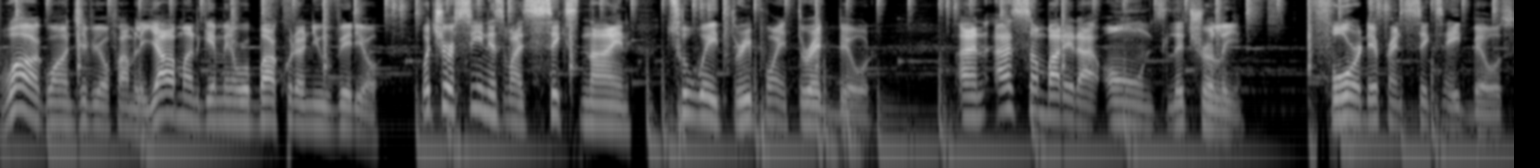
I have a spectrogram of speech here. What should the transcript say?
Wagwan GVO family, YaadMan Gaming we're back with a new video. What you're seeing is my 6'9 two-way three-point threat build. And as somebody that owns literally four different 6'8 builds,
